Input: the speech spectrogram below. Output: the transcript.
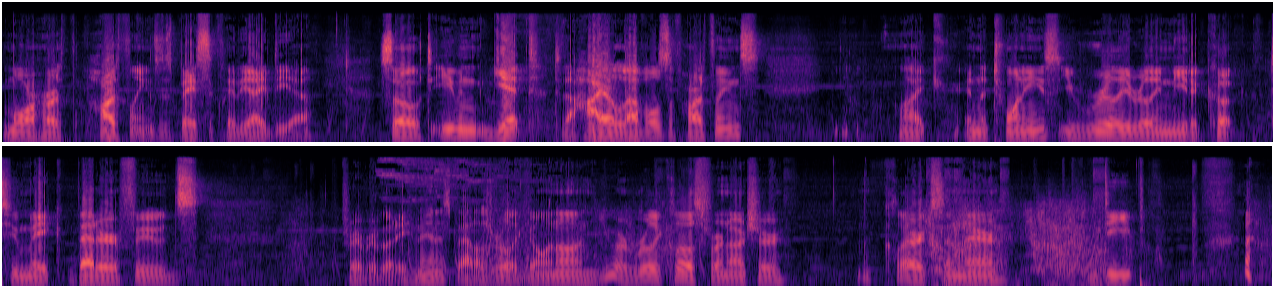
more hearth hearthlings is basically the idea. So to even get to the higher levels of Hearthlings, like in the 20s, you really, really need a cook to make better foods for everybody. Man, this battle's really going on. You are really close for an archer. The cleric's in there, deep.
